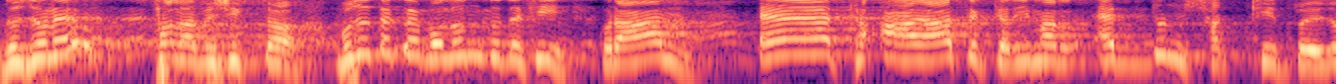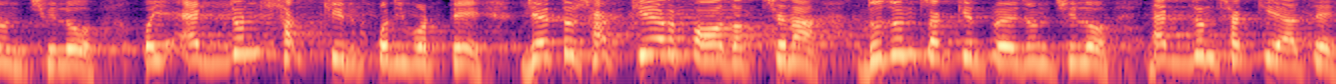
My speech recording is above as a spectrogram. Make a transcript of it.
দুজনের স্থলাভিষিক্ত। বুঝে থাকলে বলুন তো দেখি, কোরআন এক আয়াতে করিমার একজন সাক্ষীর প্রয়োজন ছিল। ওই একজন সাক্ষীর পরিবর্তে যেহেতু সাক্ষী আর পাওয়া যাচ্ছে না, দুজন সাক্ষীর প্রয়োজন ছিল। একজন সাক্ষী আছে,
